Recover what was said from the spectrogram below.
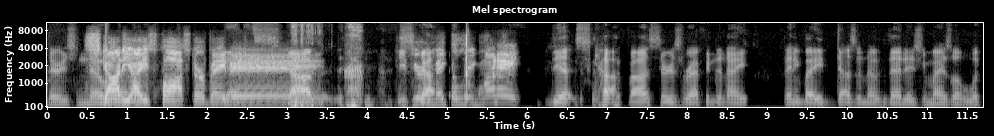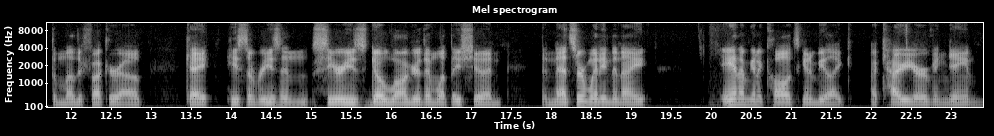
There's no scotty way. ice foster baby Yeah, Scott, he's here Scott- to make the league money yeah, Scott Foster's refing tonight. If anybody doesn't know who that is, you might as well look the motherfucker up. Okay, he's the reason series go longer than what they should. The Nets are winning tonight, and I'm gonna call it's gonna be like a Kyrie Irving game.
